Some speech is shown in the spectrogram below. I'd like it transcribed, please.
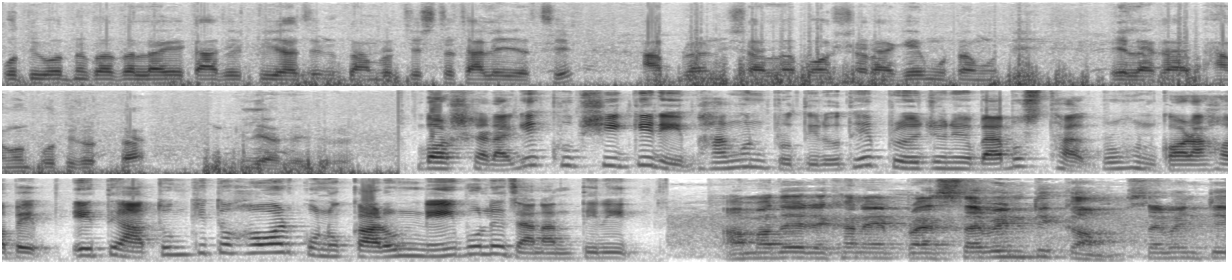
প্রতিবন্ধকতা লাগে কাজ একটু ইয়ে আছে, কিন্তু আমরা চেষ্টা চালিয়ে যাচ্ছি। আপনার ইনশাল্লাহ বর্ষার আগে মোটামুটি এলাকার ভাঙন প্রতিরোধটা ক্লিয়ার হয়ে যাবে। বর্ষার আগে খুব শিগগিরই ভাঙন প্রতিরোধে প্রয়োজনীয় ব্যবস্থা গ্রহণ করা হবে। এতে আতঙ্কিত হওয়ার কোনো কারণ নেই বলে জানান তিনি। আমাদের এখানে প্রায় সেভেন্টি কাম সেভেন্টি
